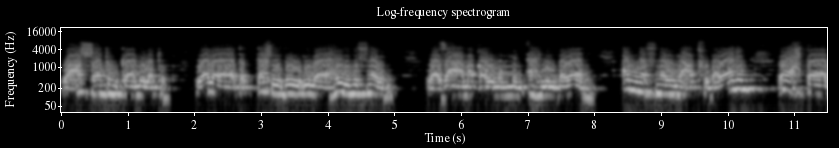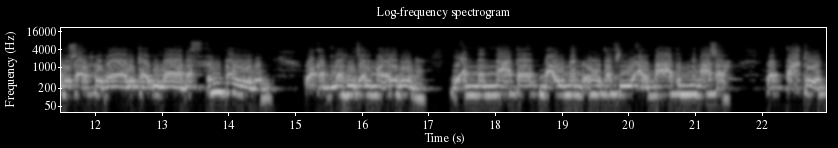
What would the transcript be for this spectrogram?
وعشرة كاملة. ولا تتخذوا إلهين اثنين. وزعم قوم من أهل البيان أن اثنين عطف بيان. ويحتاج شرح ذلك إلى بسط طويل. وقد لهج المعربون لأن النعت يتبع المنعوت في أربعة من عشرة. والتحقيق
